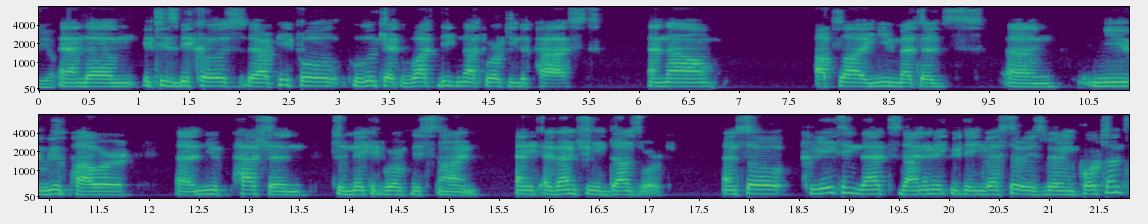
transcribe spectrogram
Yep. And um, it is because there are people who look at what did not work in the past and now apply new methods, um, new willpower, uh, new passion to make it work this time. And it eventually does work. And so creating that dynamic with the investor is very important.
